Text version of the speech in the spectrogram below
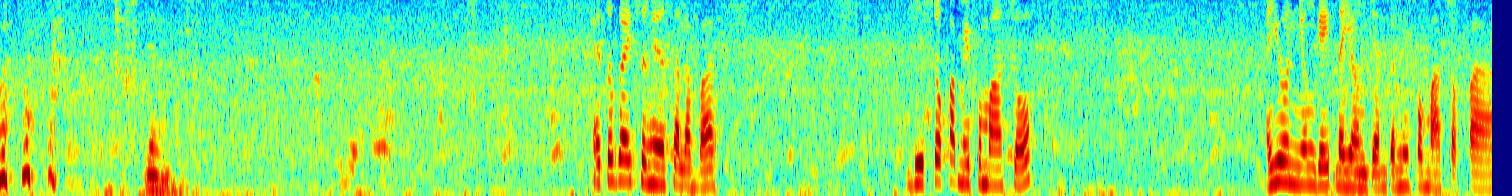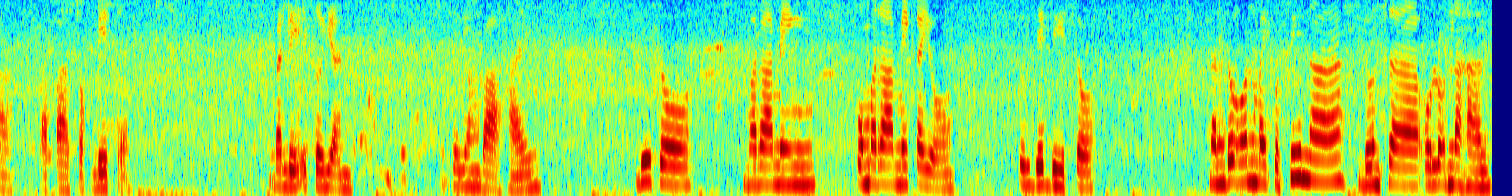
Yan. Ito guys, ang yan sa labas. Dito kami pumasok. Ayun, yung gate na yon Diyan kami pumasok pa, papasok dito. Bali, ito yan. Ito yung bahay. Dito, maraming, kung marami kayo, pwede dito. Nandoon may kusina, doon sa ulonahan,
